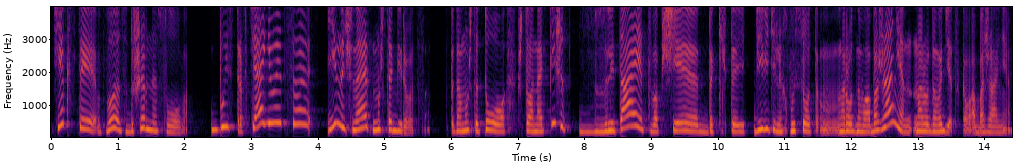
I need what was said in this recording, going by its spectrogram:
тексты в задушевное слово. Быстро втягивается и начинает масштабироваться. Потому что то, что она пишет, взлетает вообще до каких-то удивительных высот народного обожания, народного детского обожания.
